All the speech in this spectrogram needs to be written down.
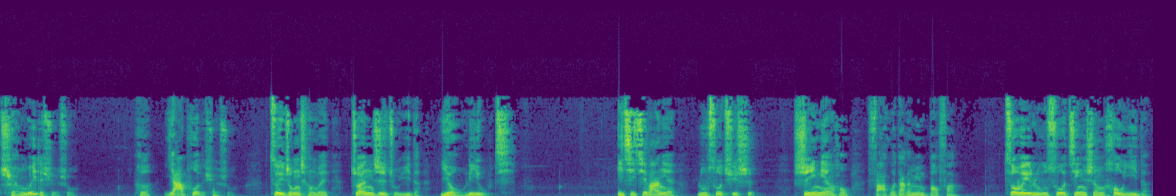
权威的学说和压迫的学说，最终成为专制主义的有力武器。一七七八年，卢梭去世，十一年后，法国大革命爆发。作为卢梭精神后裔的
